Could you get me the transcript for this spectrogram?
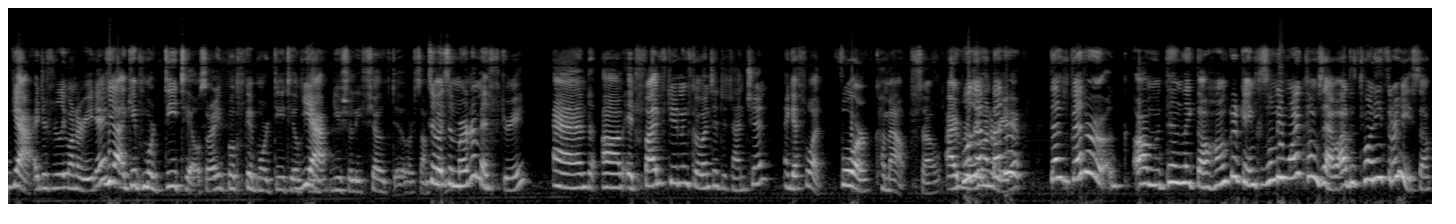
yeah, I just really want to read it. Yeah, it gives more details, right? Books give more details Yeah. than usually shows do or something. So it's a murder mystery, and um, it's five students go into detention, and guess what? Four come out. So I really that's want to read it. That's better um, than like the Hunger Games because only one comes out out of 23. So.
